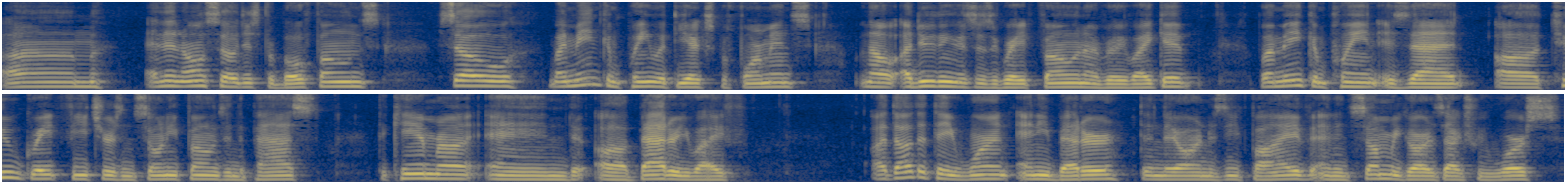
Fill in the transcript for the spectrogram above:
Um, and then also just for both phones. So my main complaint with the X Performance, now I do think this is a great phone. I really like it. But my main complaint is that uh, two great features in Sony phones in the past, the camera and uh, battery life, I thought that they weren't any better than they are in the Z5, and in some regards actually worse.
